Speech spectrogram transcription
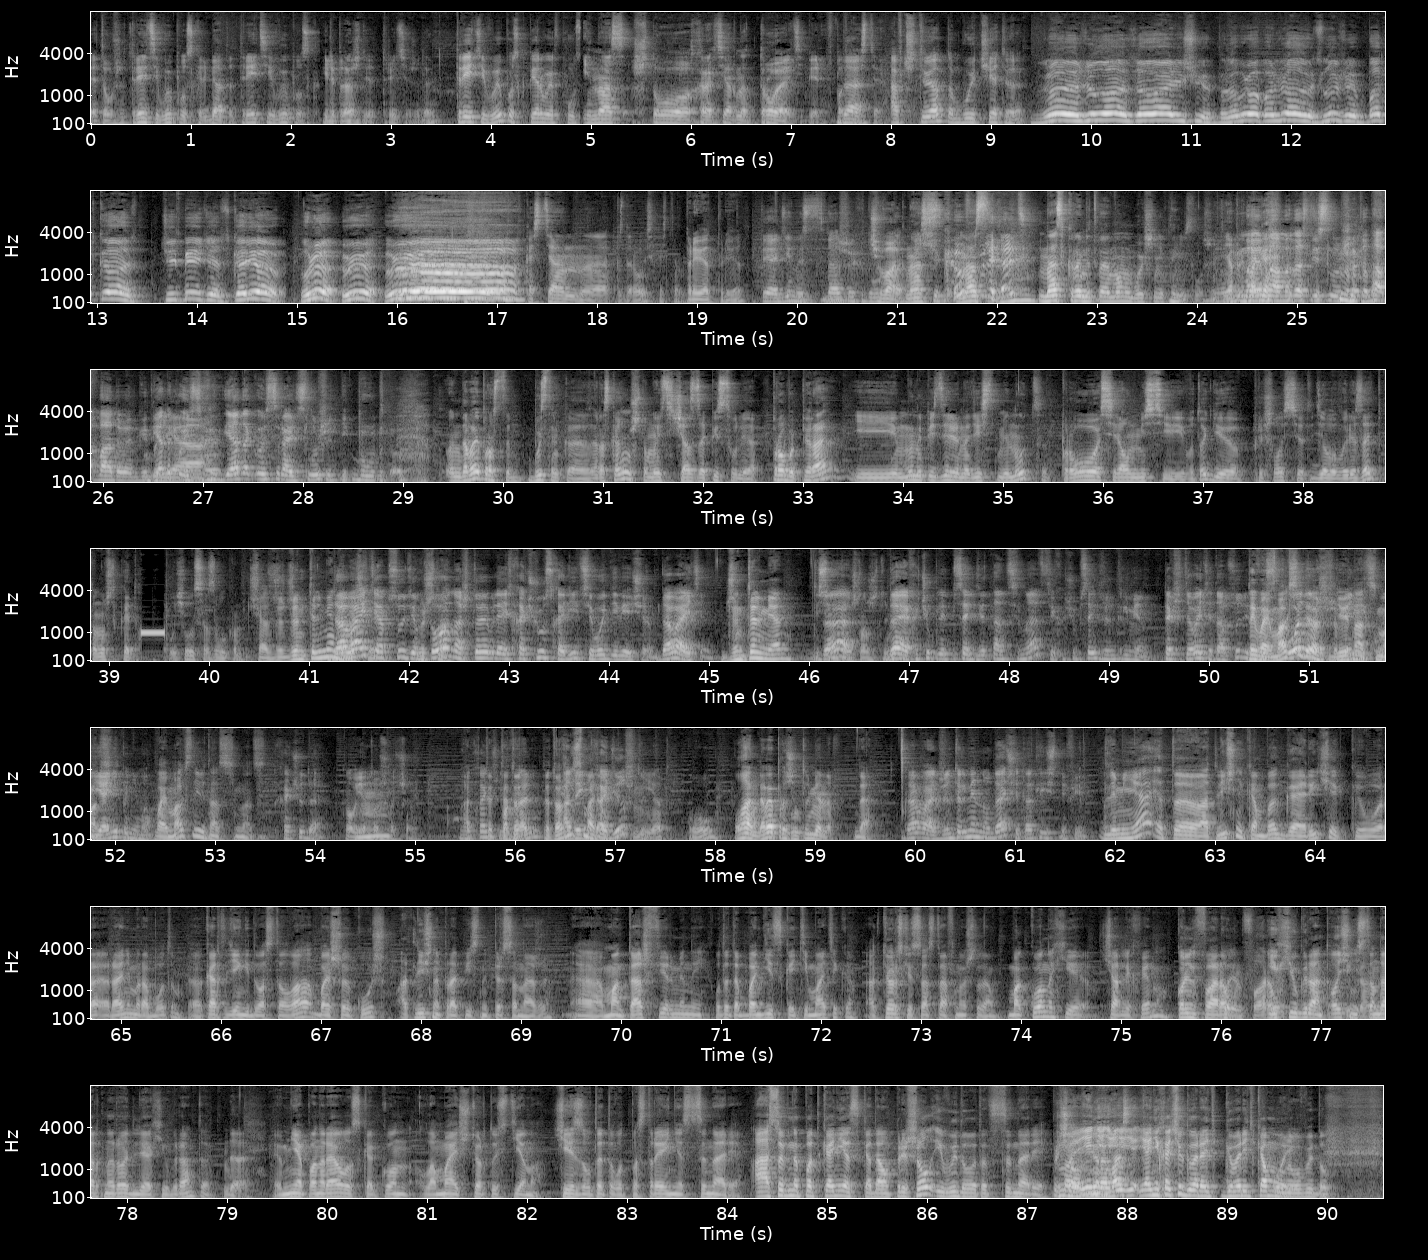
Это уже третий выпуск, ребята, третий выпуск. Или подожди, третий же, да? Третий выпуск, первый впуск. И нас, что характерно, трое теперь в Да. подкасте. А в четвертом будет четверо. Здравия желаю, товарищи! Добро пожаловать, слушаем подкаст! Чипитец, конем! Ура, ура, ура! Костян, э, поздоровайся, Костян. Привет, привет. Ты один из наших двух Чувак, нас, нас, нас, кроме твоей мамы, больше никто не слушает. Я Моя предлагаю... мама нас не слушает, она обманывает. Говорит, я такой, я такой срань слушать не буду. Ну, Давай просто быстренько расскажем, что мы сейчас записывали пробы пера, и мы напиздели на 10 минут про сериал «Мессия». И в итоге пришлось все это дело вырезать, потому что какая-то хуйня получилась со звуком. Сейчас же джентльмены Давайте вышли. обсудим Вы то, что? на что я, блядь, хочу сходить сегодня вечером. Давайте. Джентльмен. Ты Да, да, я хочу, блядь, писать 19-17 и хочу писать джентльмен. Так что давайте это обсудим. Ты в без IMAX спойлеров, идешь? чтобы я 19-17? Я не понимал. Ваймакс 1917? Хочу, да. О, я тоже хочу. Ну, А ты, хотел. ты- Погнали? ты тоже А не ты не смотрел? ходил, что ли? Нет. О, Ладно, давай про джентльменов. да. Давай, джентльмен удачи это отличный фильм. Для меня это отличный камбэк Гая Ричи к его ра- ранним работам. Э, Карта, деньги, два стола, большой куш. Отлично прописаны персонажи. Э, Монтаж фирменный. Вот эта бандитская тематика. Актерский состав, ну что там, МакКонахи, Чарли Хэнном, Колин Фаррелл Колин Фаррелл. и Хью Грант. Очень Грант. стандартная роль для Хью Гранта. Да. Мне понравилось, как он ломает четвертую стену через вот это вот построение сценария. А особенно под конец, когда он пришел и выдал этот сценарий. Пришел Но я, не, я- я не хочу говорить, говорить кому Ой. он его выдал.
